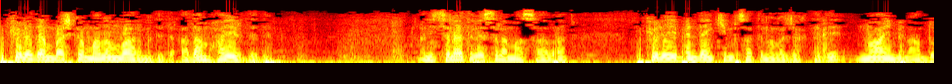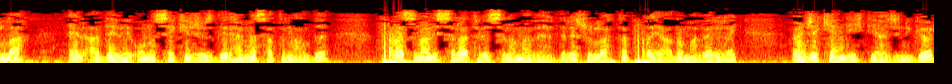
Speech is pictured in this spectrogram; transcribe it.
bu köleden başka malın var mı dedi. Adam hayır dedi. Aleyhissalatü vesselam ashaba bu köleyi benden kim satın alacak dedi. Nuaym bin Abdullah el Adevi onu 800 dirheme satın aldı. Parasını Aleyhissalatü vesselama verdi. Resulullah da parayı adama vererek önce kendi ihtiyacını gör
